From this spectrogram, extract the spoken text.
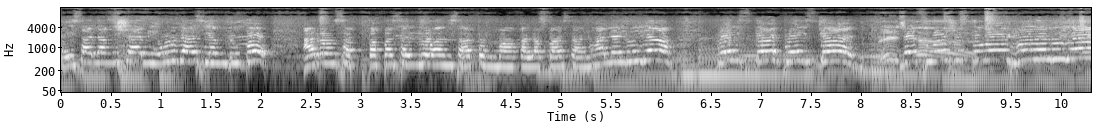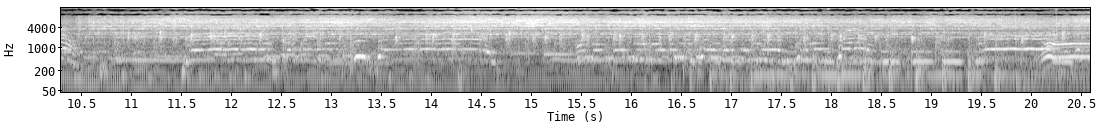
kay isa lang siya ni ulas yang dugo aron sa kapasayloan sa atong mga kalapasan. Hallelujah! Praise God! Praise God! Praise Let's God. worship the Lord! Hallelujah! Praise Jesus! Anong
